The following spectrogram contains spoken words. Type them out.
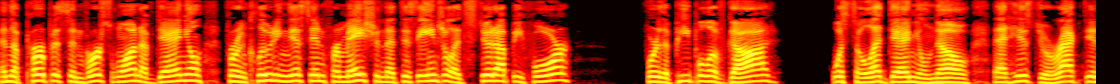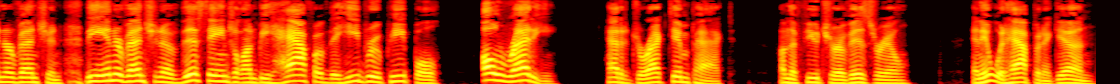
And the purpose in verse 1 of Daniel for including this information that this angel had stood up before for the people of God was to let Daniel know that his direct intervention, the intervention of this angel on behalf of the Hebrew people, already had a direct impact on the future of Israel. and it would happen again.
